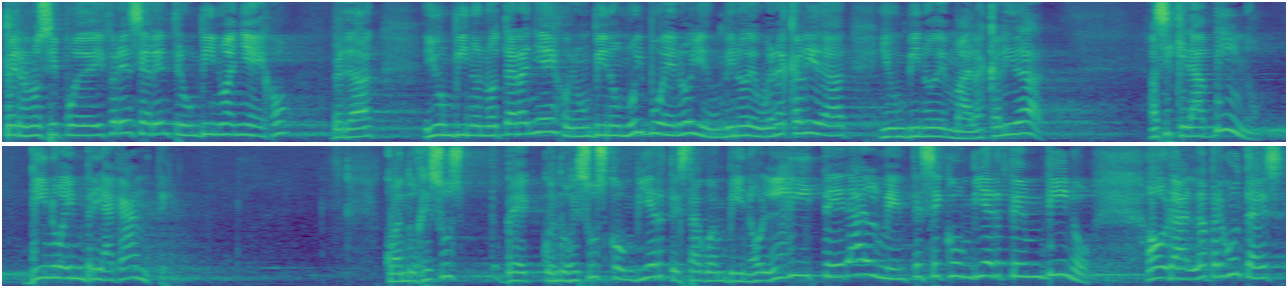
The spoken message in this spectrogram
Pero no se puede diferenciar entre un vino añejo, ¿verdad? Y un vino no tan añejo, en un vino muy bueno y un vino de buena calidad y un vino de mala calidad. Así que era vino, vino embriagante. Cuando Jesús, cuando Jesús convierte esta agua en vino, literalmente se convierte en vino. Ahora, la pregunta es,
